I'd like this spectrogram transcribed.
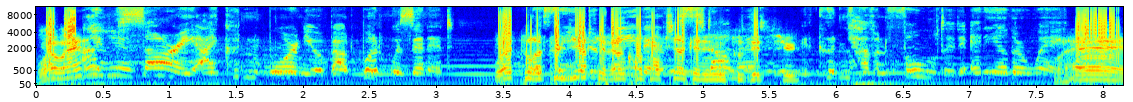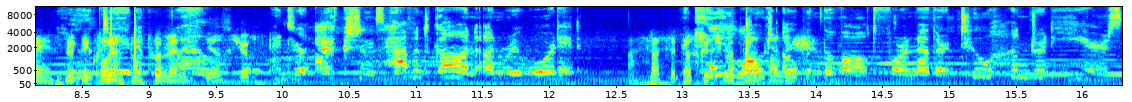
Ouais ouais. I'm sorry I couldn't warn you about what was in it. Ouais, t'aurais pu dire qu'il y avait un grand ancien qui allait nous sauter it, dessus. It couldn't have unfolded any other way. Ouais, le découvrir par toi-même, bien sûr. And your actions haven't gone unrewarded. Ah, ça c'est parce que tu You m'as pas won't entendu. open the vault for another 200 years.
